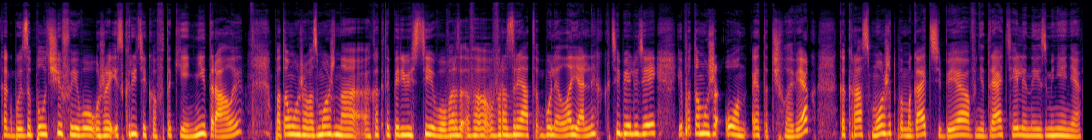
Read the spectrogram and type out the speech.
как бы заполучив его уже из критиков такие нейтралы, потом уже, возможно, как-то перевести его в, в, в разряд более лояльных к тебе людей, и потом уже он, этот человек, как раз может помогать тебе внедрять те или иные изменения.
